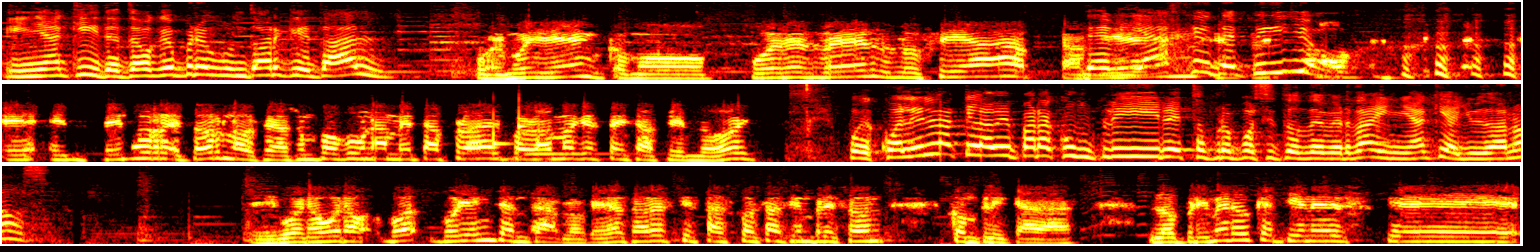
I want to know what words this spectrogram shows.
Iñaki, te tengo que preguntar qué tal. Pues muy bien, como puedes ver, Lucía, también... ¡De viaje te pillo! En pleno retorno, o sea, es un poco una metáfora del programa que estáis haciendo hoy. Pues, ¿cuál es la clave para cumplir estos propósitos de verdad, Iñaki? Ayúdanos. Sí, bueno, bueno, voy a intentarlo, que ya sabes que estas cosas siempre son complicadas. Lo primero que tienes que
